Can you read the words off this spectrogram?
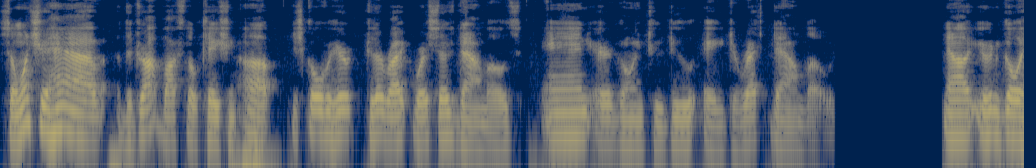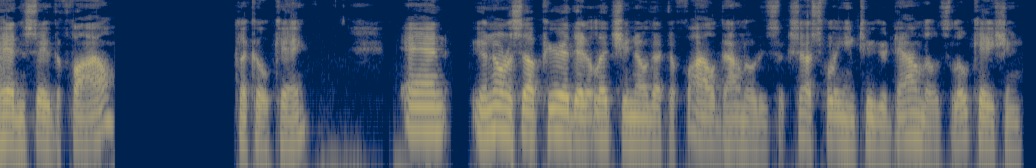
So once you have the Dropbox location up, just go over here to the right where it says Downloads, and you're going to do a direct download. Now you're going to go ahead and save the file. Click OK. And you'll notice up here that it lets you know that the file downloaded successfully into your downloads location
